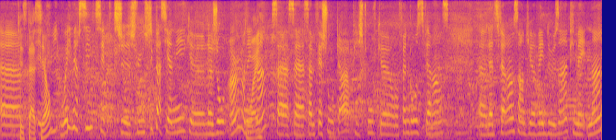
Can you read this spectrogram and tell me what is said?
Euh, Félicitations. puis- oui, merci. Je, je suis aussi passionnée que le jour 1, honnêtement. Ça, ça- ça me fait chaud au cœur, puis je trouve qu'on fait une grosse différence. Euh, la différence entre il y a 22 ans puis maintenant,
